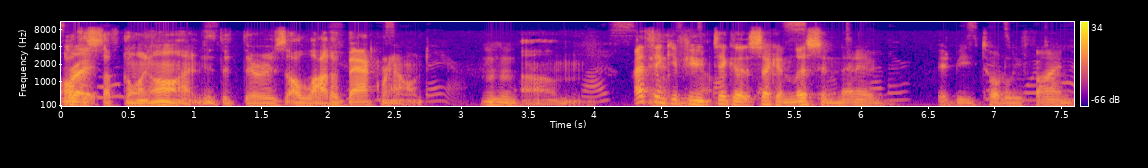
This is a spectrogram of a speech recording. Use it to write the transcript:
All Right. this stuff going on. There is a lot of background. hmm Um, I think and, if you know, take a second listen, then it'd, it'd be totally fine.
